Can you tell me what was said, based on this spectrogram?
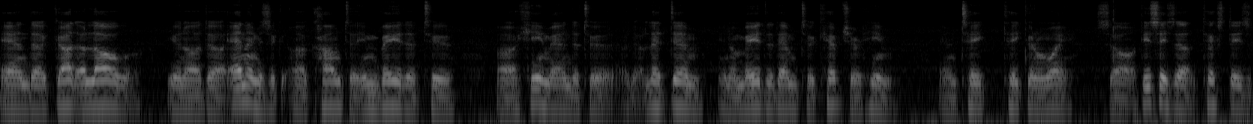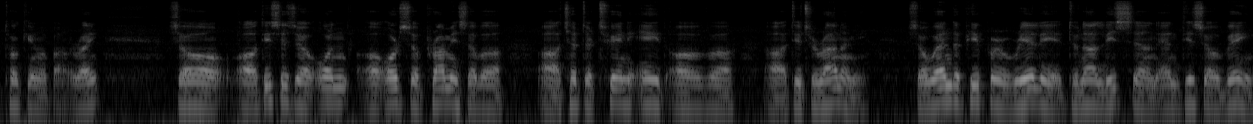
and god allowed you know the enemies uh, to invade to uh, him and to let them you know made them to capture him and take taken away So this is a text is talking about, right? So uh, this is a on, uh, also promise of uh, uh chapter 28 of uh, uh, Deuteronomy. So when the people really do not listen and disobey,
